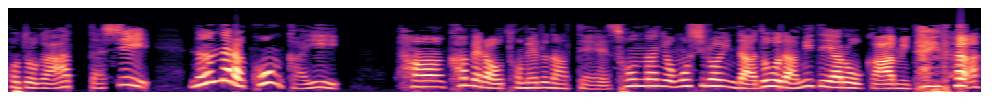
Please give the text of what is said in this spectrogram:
ことがあったし、なんなら今回、はぁ、カメラを止めるなって、そんなに面白いんだ、どうだ、見てやろうか、みたいな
